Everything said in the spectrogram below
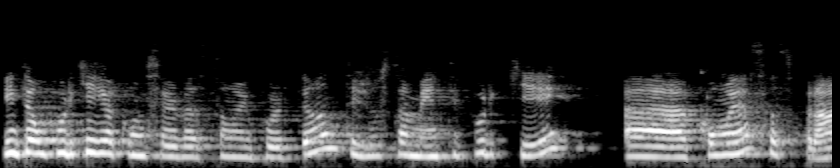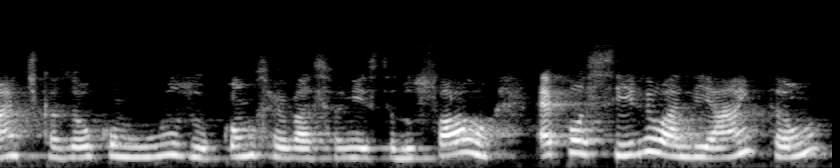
Então, por que a conservação é importante? Justamente porque ah, com essas práticas ou com o uso conservacionista do solo, é possível aliar, então,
